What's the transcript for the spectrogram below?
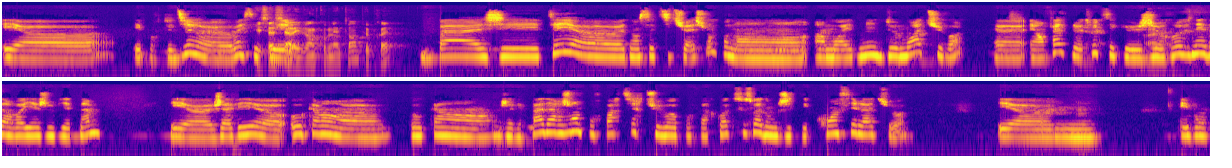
Et, euh, et pour te dire, ouais, c'était. Et ça, c'est arrivé en combien de temps à peu près? Bah, j'ai été dans cette situation pendant un mois et demi, deux mois, tu vois. Euh, et en fait, le truc, c'est que je revenais d'un voyage au Vietnam et euh, j'avais euh, aucun, aucun, j'avais pas d'argent pour partir, tu vois, pour faire quoi que ce soit. Donc j'étais coincée là, tu vois. Et et bon,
